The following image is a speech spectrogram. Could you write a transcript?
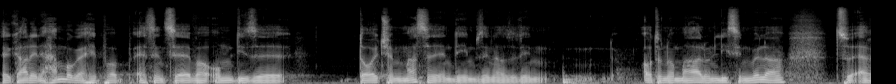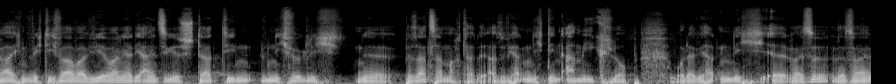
äh, gerade der Hamburger Hip-Hop essentiell war, um diese deutsche Masse in dem Sinne, also den Otto Normal und Lieschen Müller zu erreichen, wichtig war, weil wir waren ja die einzige Stadt, die nicht wirklich eine Besatzermacht hatte. Also wir hatten nicht den Ami-Club oder wir hatten nicht, äh, weißt du, das war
